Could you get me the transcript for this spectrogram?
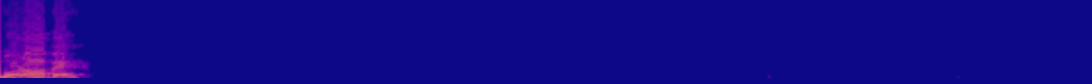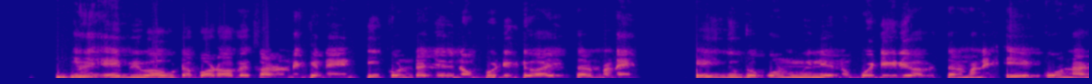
বড় হবে? এবি বাহুটা বড় হবে, কারণ এখানে ডি কোণটা যদি নব্বই ডিগ্রি হয়, তার মানে এই দুটো কোণ মিলিয়ে নব্বই ডিগ্রি হবে, তার মানে এ কোণ আর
